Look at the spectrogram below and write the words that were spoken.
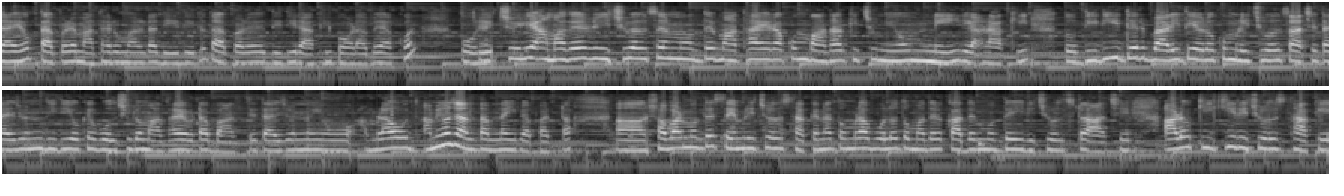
যাই হোক, তারপরে মাথায় রুমালটা দিয়ে দিল। তারপরে দিদি রাখি পরাবে এখন। পরে অ্যাকচুয়ালি আমাদের রিচুয়ালসের মধ্যে মাথায় এরকম বাঁধার কিছু নিয়ম নেই রাখি। তো দিদিদের বাড়িতে এরকম রিচুয়ালস আছে, তাই জন্য দিদি ওকে বলছিল মাথায় ওটা বাঁধতে। তাই জন্যই ও আমরাও আমিও জানতাম না এই ব্যাপারটা। সবার মধ্যে সেম রিচুয়ালস থাকে না। তোমরা বলো তোমাদের কাদের মধ্যে এই রিচুয়ালসটা আছে। আরও কি কি রিচুয়ালস থাকে?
